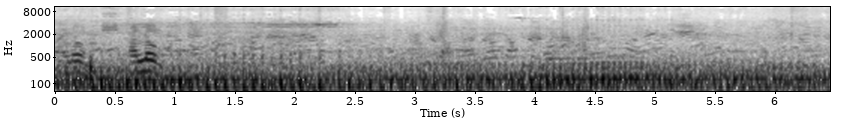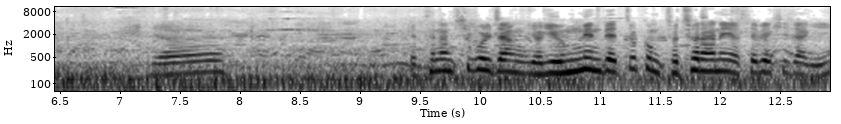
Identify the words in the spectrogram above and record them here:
할로, 할로. 야, 베트남 시골장 여기 읍내인데 조금 조촐하네요 새벽 시장이.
